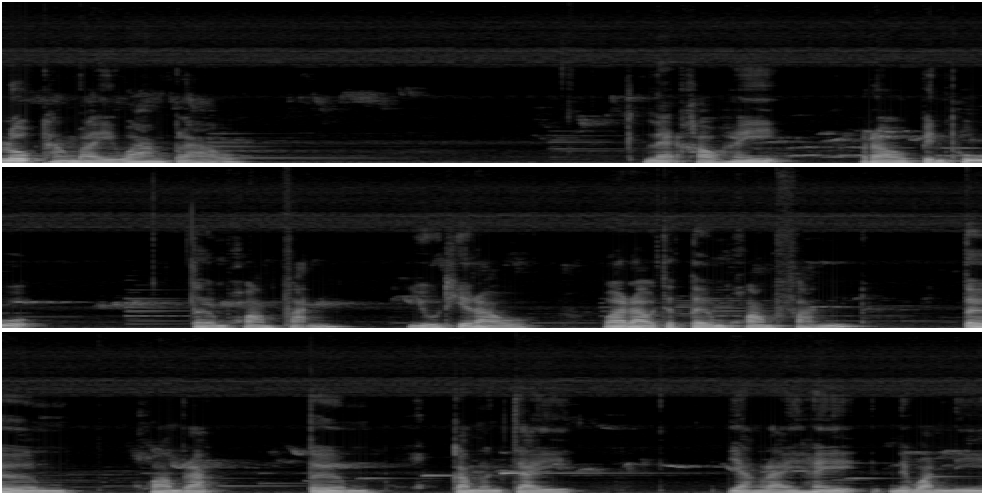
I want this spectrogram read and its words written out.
โลกทั้งใบว่างเปล่า และเขาให้เราเป็นผู้เติมความฝันอยู่ที่เราว่าเราจะเติมความฝัน เติมความรัก เติมกำลังใจ อย่างไรให้ในวันนี้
